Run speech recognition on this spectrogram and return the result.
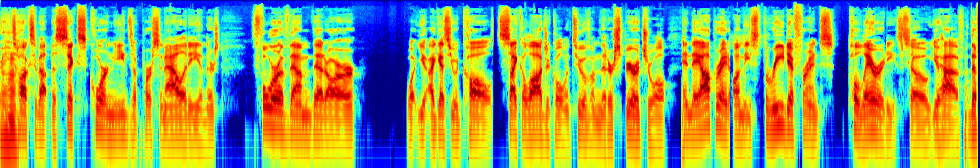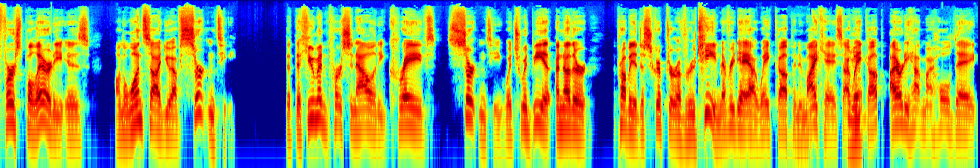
Uh-huh. He talks about the six core needs of personality, and there's four of them that are what you I guess you would call psychological, and two of them that are spiritual. And they operate on these three different polarities. So you have the first polarity is on the one side, you have certainty, that the human personality craves certainty, which would be another, probably a descriptor of routine. Every day I wake up, and in my case, I wake up, I already have my whole day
